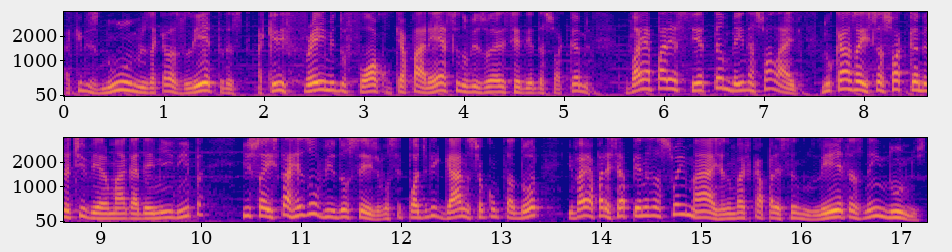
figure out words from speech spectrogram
aqueles números, aquelas letras, aquele frame do foco que aparece no visor LCD da sua câmera, vai aparecer também na sua live. No caso aí, se a sua câmera tiver uma HDMI limpa, isso aí está resolvido, ou seja, você pode ligar no seu computador e vai aparecer apenas a sua imagem, não vai ficar aparecendo letras nem números.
